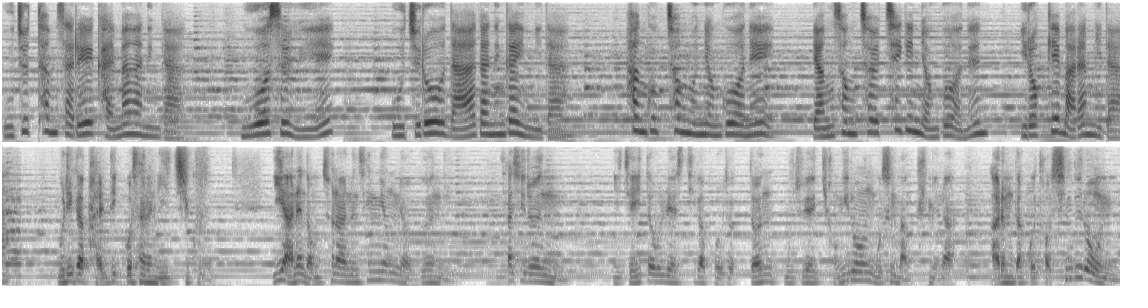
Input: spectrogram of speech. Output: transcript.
우주 탐사를 갈망하는가? 무엇을 위해 우주로 나아가는가입니다. 한국천문연구원의 양성철 책임연구원은 이렇게 말합니다. 우리가 발 딛고 사는 이 지구, 이 안에 넘쳐나는 생명력은 사실은 이 JWST가 보여줬던 우주의 경이로운 모습만큼이나 아름답고 더 신비로운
